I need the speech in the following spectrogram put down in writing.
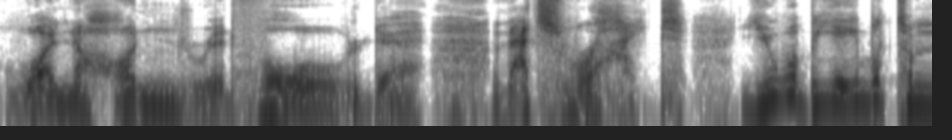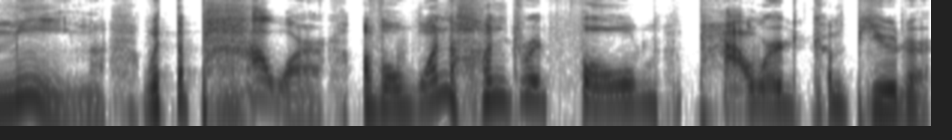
100 fold. That's right. You will be able to meme with the power of a 100 fold powered computer.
